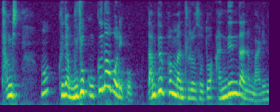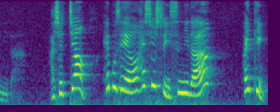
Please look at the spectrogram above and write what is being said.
당신 어? 그냥 무조건 끊어버리고 남편 편만 들어서도 안 된다는 말입니다. 아셨죠? 해보세요. 하실 수 있습니다. 화이팅!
